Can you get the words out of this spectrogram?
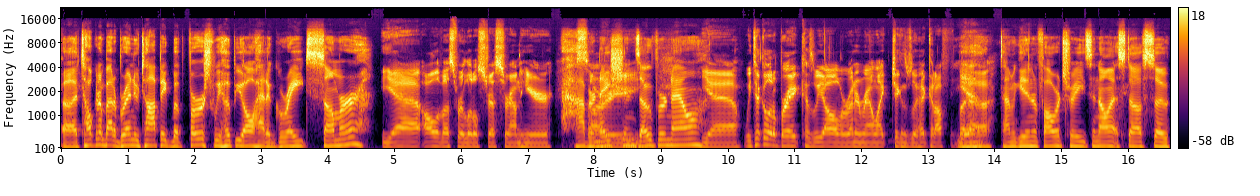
uh, talking about a brand new topic, but first, we hope you all had a great summer. Yeah, all of us were a little stressed around here. Hibernation's Sorry. over now. Yeah, we took a little break because we all were running around like chickens with their head cut off. But yeah, uh, time to get into fall retreats and all that stuff. So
